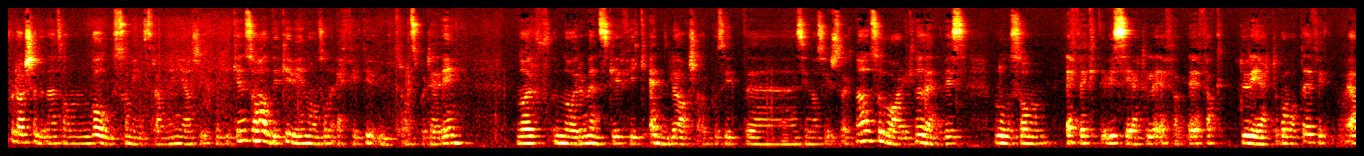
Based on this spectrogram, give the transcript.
for da skjedde det en sånn voldsom innstramning i asylpolitikken, så hadde ikke vi noen sånn effektiv uttransportering. Når, når mennesker fikk endelig avslag på sitt, uh, sin asylsøknad, så var det ikke nødvendigvis noe som effektiviserte eller effakturerte på en måte effekt, ja,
